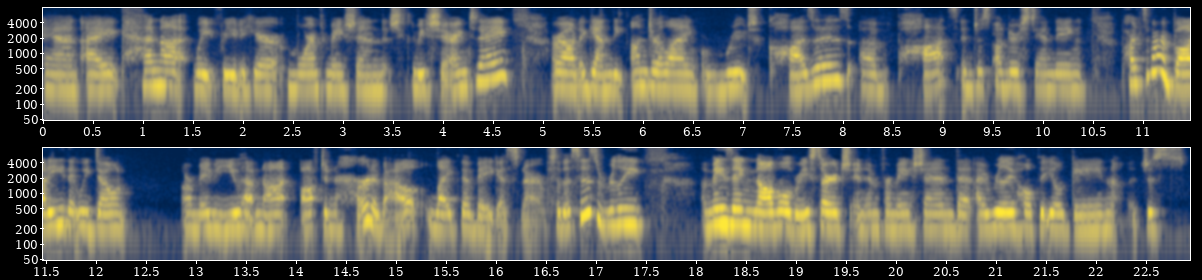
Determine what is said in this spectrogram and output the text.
and I cannot wait for you to hear more information that she's going to be sharing today around, again, the underlying root causes of POTS and just understanding parts parts of our body that we don't or maybe you have not often heard about, like the vagus nerve. So, this is really amazing novel research and information that I really hope that you'll gain just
